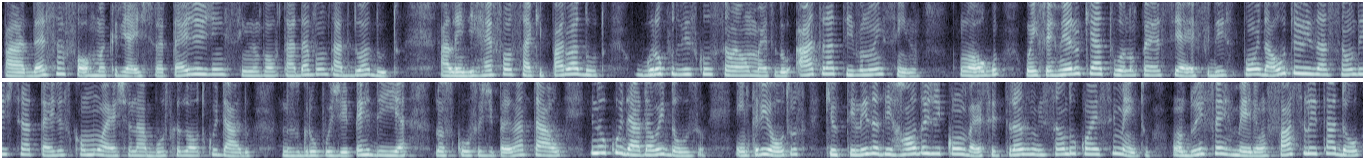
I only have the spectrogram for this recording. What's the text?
para dessa forma criar estratégias de ensino voltadas à vontade do adulto, além de reforçar que para o adulto, o grupo de discussão é um método atrativo no ensino, Logo, o enfermeiro que atua no PSF dispõe da utilização de estratégias como esta na busca do autocuidado, nos grupos de hiperdia, nos cursos de pré-natal e no cuidado ao idoso, entre outros, que utiliza de rodas de conversa e transmissão do conhecimento, onde o enfermeiro é um facilitador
